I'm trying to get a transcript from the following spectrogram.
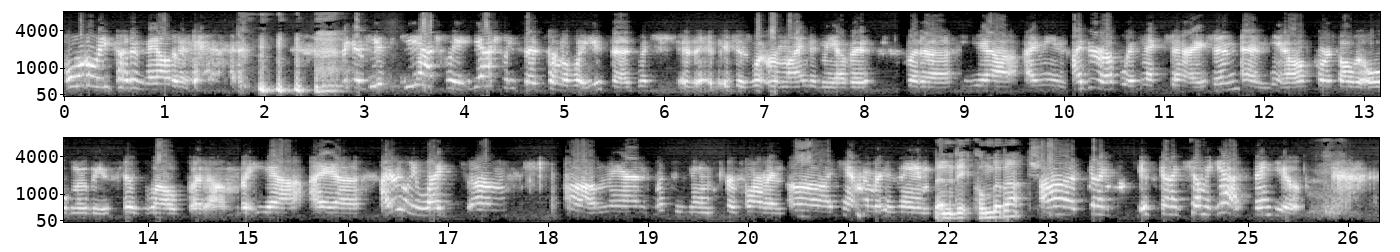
totally could have nailed it. because he he actually he actually said some of what you said, which is which is what reminded me of it. But uh, yeah, I mean, I grew up with Next Generation, and you know, of course, all the old movies as well. But um, but yeah, I uh, I really liked um. Oh man, what's his name? Performance. Oh, I can't remember his name. Benedict Cumberbatch. Uh, it's gonna it's gonna kill me. Yes, thank you.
